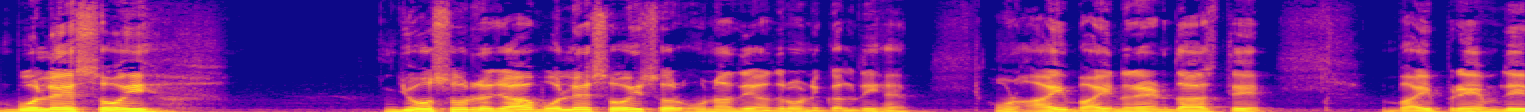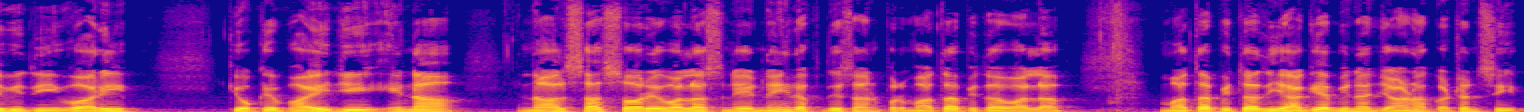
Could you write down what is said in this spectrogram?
ਬੋਲੇ ਸੋਈ, ਜੋ ਸੁਰ ਰਜਾ ਬੋਲੇ ਸੋਈ ਸੁਰ ਉਹਨਾਂ ਦੇ ਅੰਦਰੋਂ ਨਿਕਲਦੀ ਹੈ। ਹੁਣ ਆਈ ਭਾਈ ਨਰੈਣ ਦਾਸ ਤੇ ਭਾਈ ਪ੍ਰੇਮ ਦੇਵੀ ਦੀ ਵਾਰੀ, ਕਿਉਂਕਿ ਭਾਈ ਜੀ ਇਹਨਾਂ ਨਾਲ ਸੱਸ ਸਹੁਰੇ ਵਾਲਾ ਸਨੇਹ ਨਹੀਂ ਰੱਖਦੇ ਸਨ, ਪਰ ਮਾਤਾ ਪਿਤਾ ਵਾਲਾ। ਮਾਤਾ ਪਿਤਾ ਦੀ ਆਗਿਆ ਬਿਨਾ ਜਾਣਾ ਕਠਨ ਸੀ।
